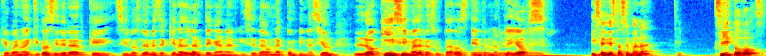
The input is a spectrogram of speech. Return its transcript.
Que bueno, hay que considerar que si los Leones de aquí en adelante ganan y se da una combinación loquísima de resultados, entran a playoffs. ¿Y se dio esta semana? Sí. ¿Sí, todos?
